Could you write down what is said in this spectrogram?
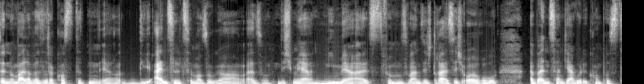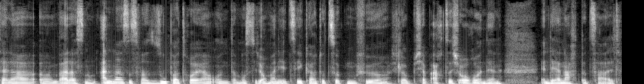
Denn normalerweise da kosteten ja die Einzelzimmer sogar, also nicht mehr, nie mehr als 25, 30 Euro. Aber in Santiago de Compostela äh, war das nun anders. Es war super teuer und da musste ich auch meine EC-Karte zücken für, ich glaube, ich habe 80 Euro in der, in der Nacht bezahlt.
